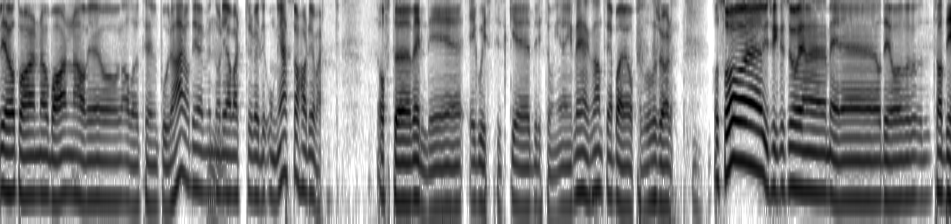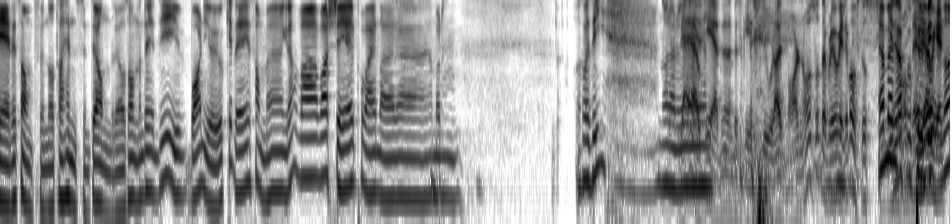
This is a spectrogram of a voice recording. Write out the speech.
vi har jo hatt barn, og barn har vi jo alle til bordet her. Og de, når de har vært veldig unge, så har de jo vært ofte veldig egoistiske drittunger, egentlig. ikke sant? De er bare opptatt av seg sjøl. Og så eh, utvikles jo eh, mer eh, og det å ta del i samfunnet og ta hensyn til andre og sånn. Men de, de, barn gjør jo ikke det i samme grad. Hva, hva skjer på veien der, eh, Jan Martin? Hva kan vi si? Når er Jeg er jo ikke enig i den beskrivelsen du gjorde av et barn nå, så det blir jo veldig vanskelig å si ja, men, Ja, for helt- nå,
